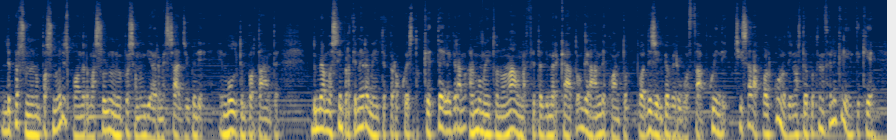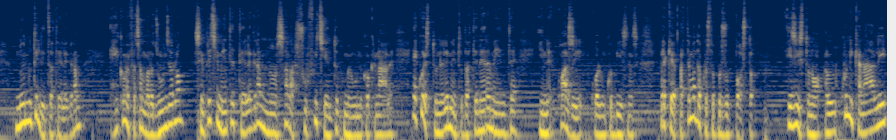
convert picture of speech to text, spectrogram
le persone non possono rispondere ma solo noi possiamo inviare messaggi, quindi è molto importante. Dobbiamo sempre tenere a mente però questo, che Telegram al momento non ha una fetta di mercato grande quanto può ad esempio avere WhatsApp, quindi ci sarà qualcuno dei nostri potenziali clienti che non utilizza Telegram e come facciamo a raggiungerlo? Semplicemente Telegram non sarà sufficiente come unico canale e questo è un elemento da tenere a mente in quasi qualunque business, perché partiamo da questo presupposto. Esistono alcuni canali,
